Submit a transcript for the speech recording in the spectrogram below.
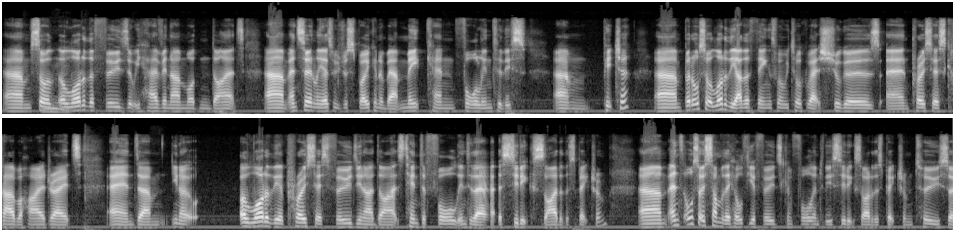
Um, so a lot of the foods that we have in our modern diets, um, and certainly as we've just spoken about, meat can fall into this um, picture. Um, but also a lot of the other things when we talk about sugars and processed carbohydrates, and um, you know, a lot of the processed foods in our diets tend to fall into that acidic side of the spectrum. Um, and also some of the healthier foods can fall into the acidic side of the spectrum too. So,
